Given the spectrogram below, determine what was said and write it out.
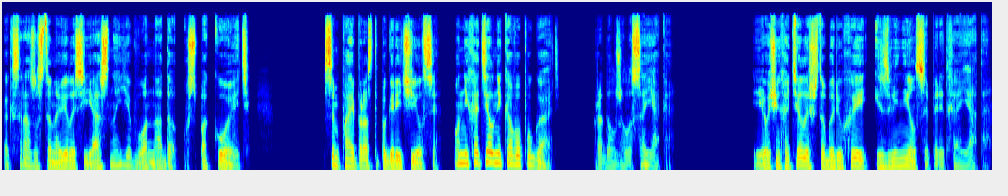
как сразу становилось ясно, его надо успокоить. Сэмпай просто погорячился. Он не хотел никого пугать, — продолжила Саяка. И очень хотелось, чтобы Рюхей извинился перед Хаята.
